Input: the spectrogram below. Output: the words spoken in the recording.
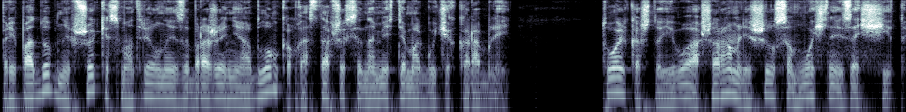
Преподобный в шоке смотрел на изображение обломков, оставшихся на месте могучих кораблей. Только что его Ашрам лишился мощной защиты.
